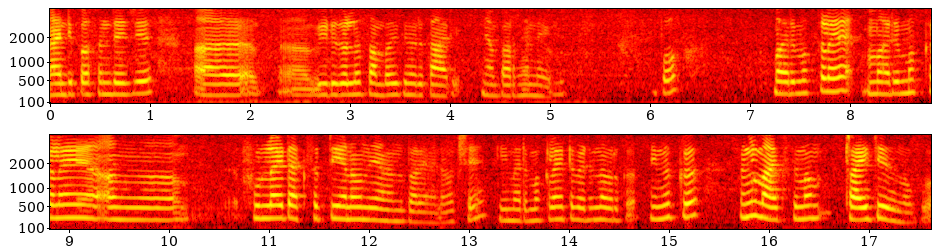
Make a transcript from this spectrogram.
നയന്റി പെർസെന്റേജ് വീടുകളിൽ സംഭവിക്കുന്ന ഒരു കാര്യം. ഞാൻ പറഞ്ഞതേ ഉള്ളൂ. അപ്പോൾ മരുമക്കളെ മരുമക്കളെ ഫുള്ളായിട്ട് അക്സെപ്റ്റ് ചെയ്യണമെന്ന് ഞാനൊന്നും പറയുന്നില്ല പക്ഷേ ഈ മരുമക്കളായിട്ട് വരുന്നവർക്ക് നിങ്ങൾക്ക് നിങ്ങൾ മാക്സിമം ട്രൈ ചെയ്ത് നോക്കുക.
